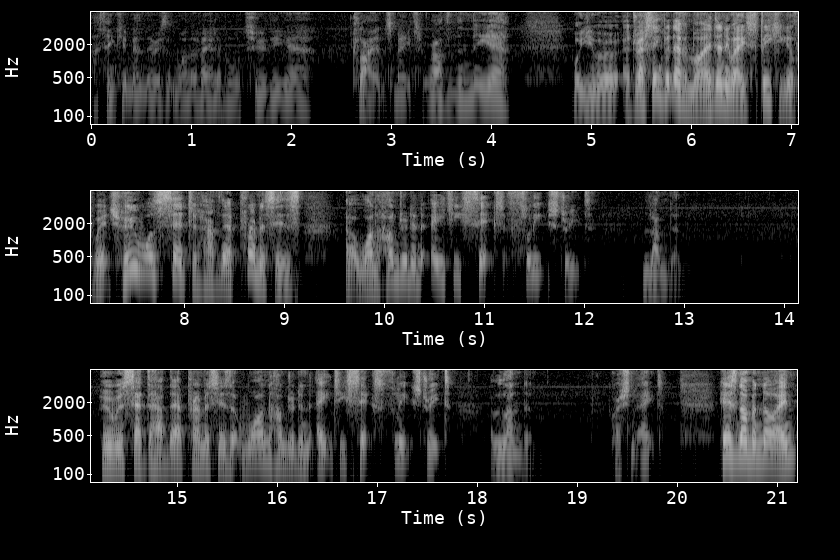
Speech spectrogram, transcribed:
I think it meant there isn't one available to the uh, clients, mate, rather than the uh, what you were addressing. But never mind. Anyway, speaking of which, who was said to have their premises at 186 Fleet Street, London? Who was said to have their premises at 186 Fleet Street, London? Question eight. Here's number nine.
